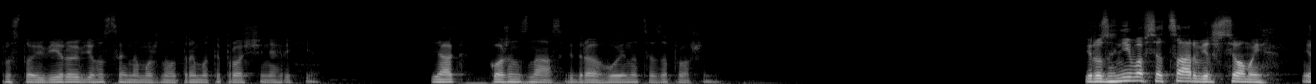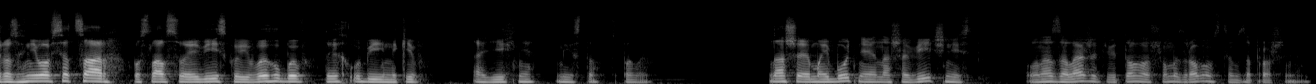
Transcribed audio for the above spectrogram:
Простою вірою в Його Сина можна отримати прощення гріхів. Як кожен з нас відреагує на це запрошення? І розгнівався цар, вірш сьомий. І розгнівався цар, послав своє військо і вигубив тих убійників, а їхнє місто спалив. Наше майбутнє, наша вічність, вона залежить від того, що ми зробимо з цим запрошенням.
